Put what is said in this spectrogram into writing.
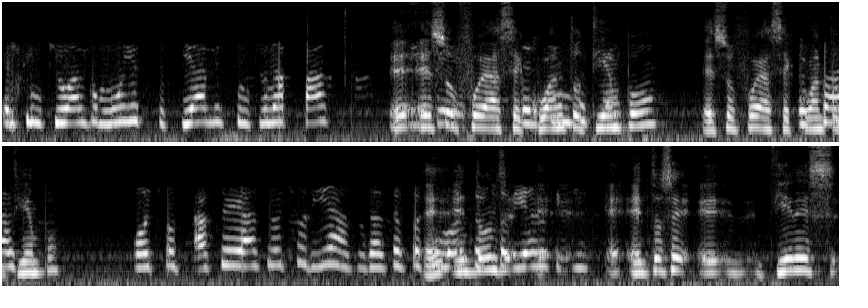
él sintió algo muy especial, él sintió una paz. ¿E-, ¿Eso fue hace cuánto tiempo? ¿Eso fue hace cuánto tiempo? ocho, hace hace ocho días, o sea, hace fue como entonces, ocho días. Eh, eh, entonces, eh, tienes,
